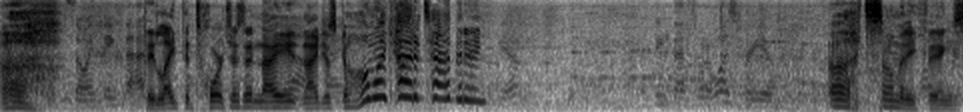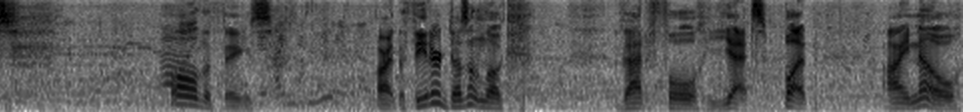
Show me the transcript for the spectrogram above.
gone. so I think that. They light the torches at night, Yeah, and I just I- go, "Oh my God, it's happening!" yeah. I think that's what it was for you. Oh, it's so many things. All the things. All right, the theater doesn't look that full yet, but I know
